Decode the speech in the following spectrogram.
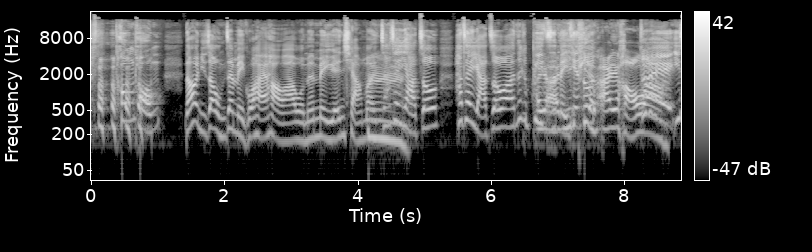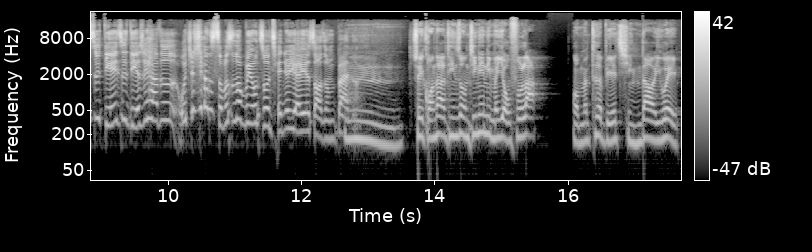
通膨。然后你知道我们在美国还好啊，我们美元强嘛。嗯你知道在亚洲，他在亚洲啊，那个币值每天都、哀嚎啊。对，一直跌，一直跌，所以他都，我就这样什么事都不用做，钱就越来越少，怎么办呢、嗯，所以广大的听众，今天你们有福啦！我们特别请到一位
